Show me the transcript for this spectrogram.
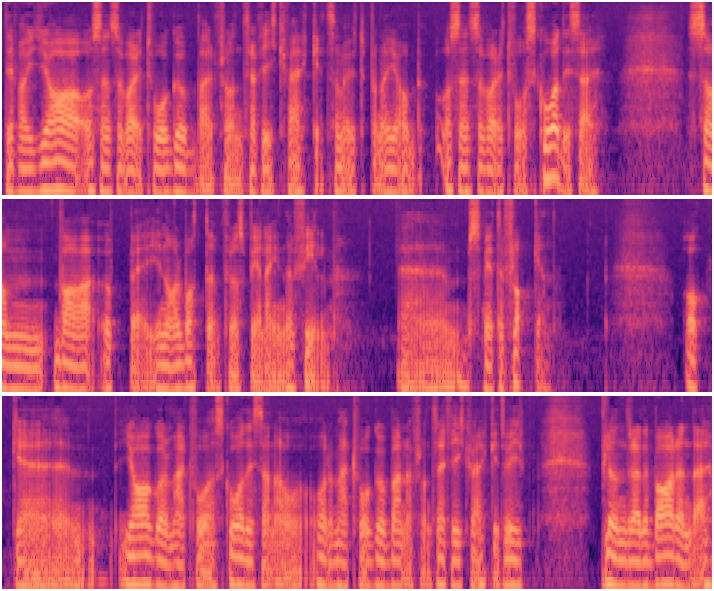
Det var jag och sen så var det två gubbar från Trafikverket som var ute på något jobb. Och sen så var det två skådisar som var uppe i Norrbotten för att spela in en film eh, som heter Flocken. Och eh, jag och de här två skådisarna och, och de här två gubbarna från Trafikverket, vi plundrade baren där.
